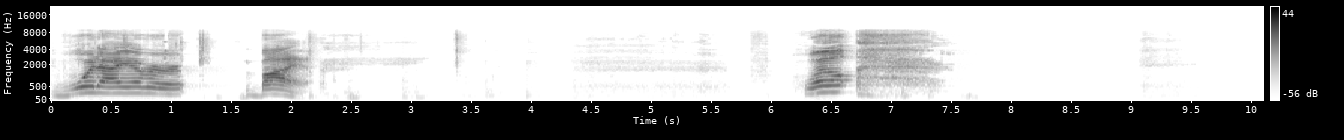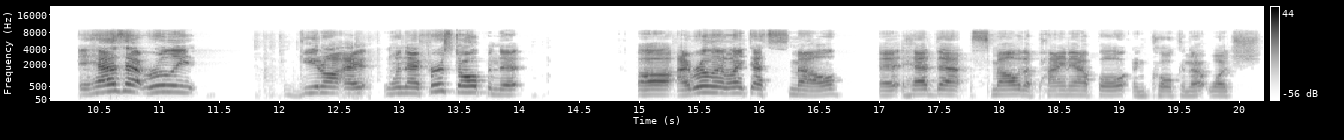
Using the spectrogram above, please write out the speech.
would I ever buy it? Well, it has that really, you know, I when I first opened it, uh, I really like that smell. It had that smell of the pineapple and coconut, which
